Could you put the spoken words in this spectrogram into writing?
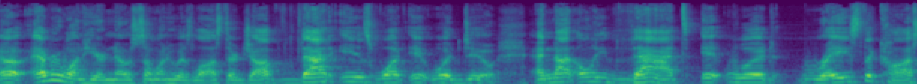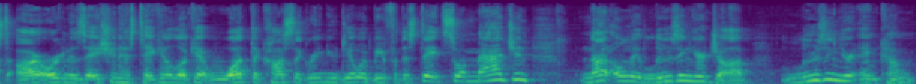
uh, everyone here knows someone who has lost their job. That is what it would do. And not only that, it would raise the cost. Our organization has taken a look at what the cost of the Green New Deal would be for the state. So imagine not only losing your job, losing your income,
